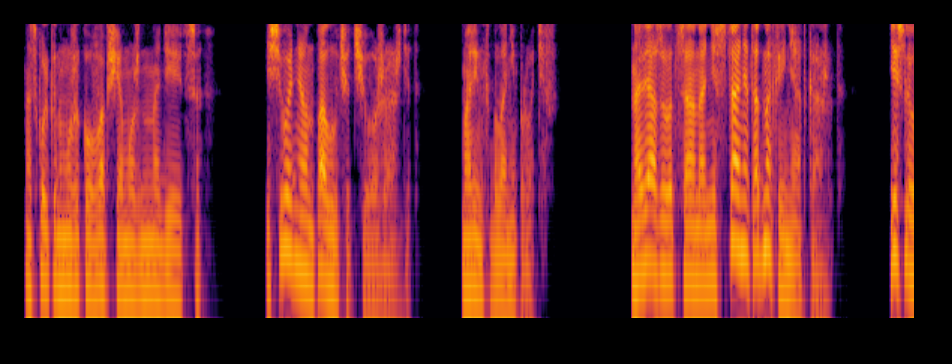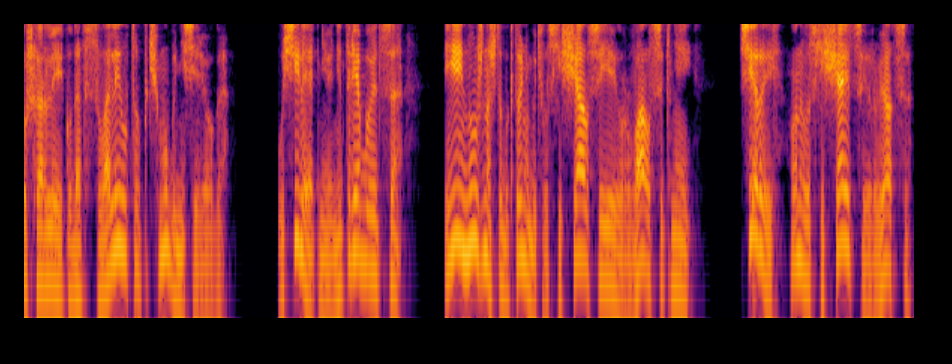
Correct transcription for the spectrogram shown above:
насколько на мужиков вообще можно надеяться. И сегодня он получит, чего жаждет. Маринка была не против. Навязываться она не станет, однако и не откажет. Если уж Харлей куда-то свалил, то почему бы не Серега? Усилий от нее не требуется, и ей нужно, чтобы кто-нибудь восхищался ею, рвался к ней — Серый, он и восхищается, и рвется.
